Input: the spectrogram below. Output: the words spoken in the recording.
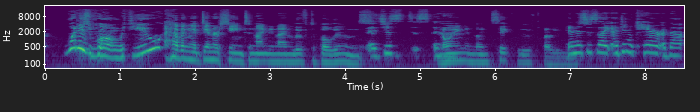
what is wrong with you? Having a dinner scene to 99 Luft balloons. It's just. it's- Nine and nine six Luft balloons. And it's just like I didn't care about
